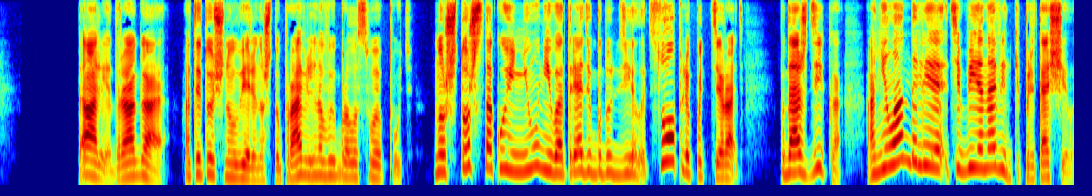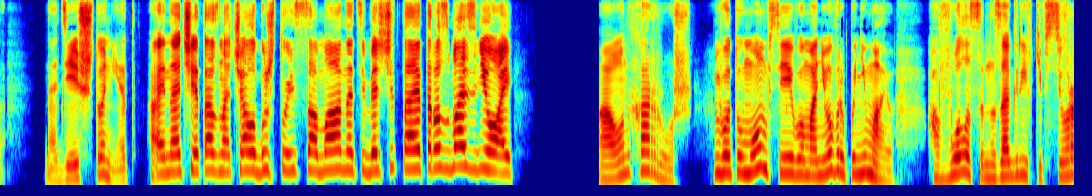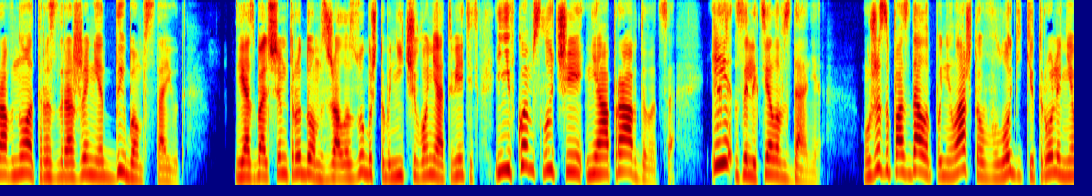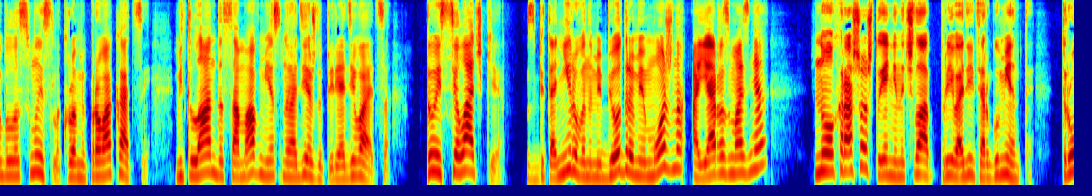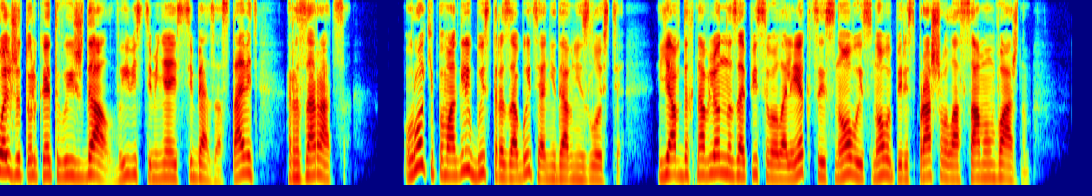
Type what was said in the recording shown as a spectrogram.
«Талия, дорогая, а ты точно уверена, что правильно выбрала свой путь? Ну что ж с такой нюней в отряде будут делать? Сопли подтирать? Подожди-ка, а не Ланда ли тебе новинки притащила? Надеюсь, что нет. А иначе это означало бы, что и сама она тебя считает размазнёй. А он хорош. Вот умом все его маневры понимаю, а волосы на загривке все равно от раздражения дыбом встают. Я с большим трудом сжала зубы, чтобы ничего не ответить и ни в коем случае не оправдываться, и залетела в здание. Уже запоздала поняла, что в логике тролля не было смысла, кроме провокаций, ведь Ланда сама в местную одежду переодевается. То есть силачки с бетонированными бедрами можно, а я размазня? Но хорошо, что я не начала приводить аргументы. Тролль же только этого и ждал, вывести меня из себя, заставить разораться. Уроки помогли быстро забыть о недавней злости. Я вдохновленно записывала лекции, снова и снова переспрашивала о самом важном —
